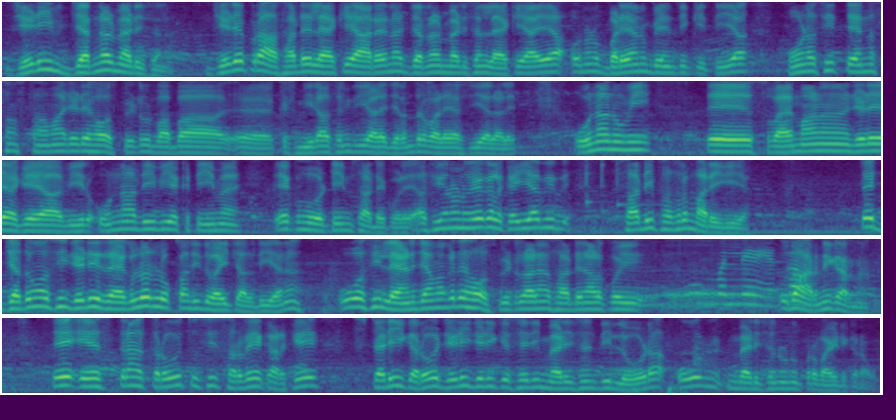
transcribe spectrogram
ਜਿਹੜੀ ਜਰਨਲ ਮੈਡੀਸਨ ਜਿਹੜੇ ਭਰਾ ਸਾਡੇ ਲੈ ਕੇ ਆ ਰਹੇ ਨਾ ਜਨਰਲ ਮੈਡੀਸਨ ਲੈ ਕੇ ਆਏ ਆ ਉਹਨਾਂ ਨੂੰ ਬੜਿਆਂ ਨੂੰ ਬੇਨਤੀ ਕੀਤੀ ਆ। ਹੁਣ ਅਸੀਂ ਤਿੰਨ ਸੰਸਥਾਵਾਂ ਜਿਹੜੇ ਹਸਪੀਟਲ ਬਾਬਾ ਕਸ਼ਮੀਰਾ ਸਿੰਘ ਜੀ ਵਾਲੇ ਜਲੰਧਰ ਵਾਲੇ ਐਸਜੀਐਲ ਵਾਲੇ ਉਹਨਾਂ ਨੂੰ ਵੀ ਤੇ ਸਵੈਮਾਨ ਜਿਹੜੇ ਹੈਗੇ ਆ ਵੀਰ ਉਹਨਾਂ ਦੀ ਵੀ ਇੱਕ ਟੀਮ ਹੈ ਇੱਕ ਹੋਰ ਟੀਮ ਸਾਡੇ ਕੋਲੇ। ਅਸੀਂ ਉਹਨਾਂ ਨੂੰ ਇਹ ਗੱਲ ਕਹੀ ਆ ਵੀ ਸਾਡੀ ਫਸਲ ਮਾਰੀ ਗਈ ਆ। ਤੇ ਜਦੋਂ ਅਸੀਂ ਜਿਹੜੀ ਰੈਗੂਲਰ ਲੋਕਾਂ ਦੀ ਦਵਾਈ ਚੱਲਦੀ ਹੈ ਨਾ ਉਹ ਅਸੀਂ ਲੈਣ ਜਾਵਾਂਗੇ ਤੇ ਹਸਪੀਟਲ ਵਾਲਿਆਂ ਸਾਡੇ ਨਾਲ ਕੋਈ ਉਧਾਰ ਨਹੀਂ ਕਰਨਾ। ਤੇ ਇਸ ਤਰ੍ਹਾਂ ਕਰੋ ਤੁਸੀਂ ਸਰਵੇ ਕਰਕੇ ਸਟੱਡੀ ਕਰੋ ਜਿਹੜੀ ਜਿਹੜੀ ਕਿਸੇ ਦੀ ਮੈਡੀਸਨ ਦੀ ਲੋੜ ਆ ਉਹ ਮੈਡੀਸਨ ਉਹਨੂੰ ਪ੍ਰੋਵਾਈਡ ਕਰਾਓ।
